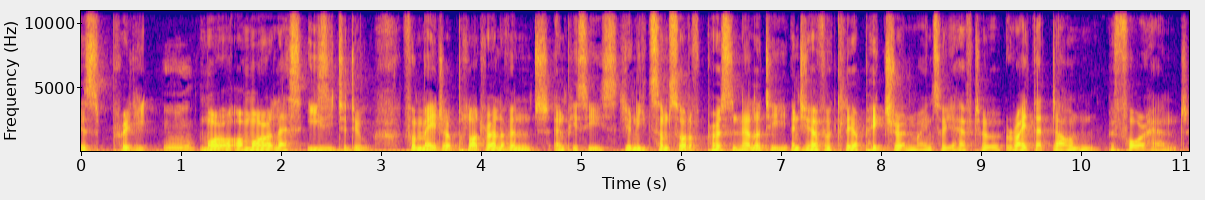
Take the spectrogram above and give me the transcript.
is pretty hmm? more or more or less easy to do. For major plot relevant NPCs, you need some sort of personality and you have a clear picture in mind, so you have to write that down beforehand.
